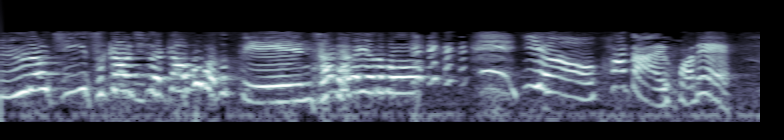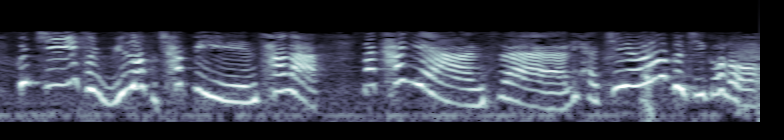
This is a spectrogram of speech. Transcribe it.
鱼肉鸡翅搞起来，搞不把这便餐看看要得不？有夸大话嘞，这鸡子鱼肉是吃便餐呐、那看样子啊，你还叫得几个了？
